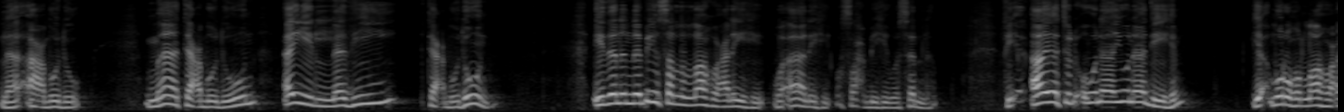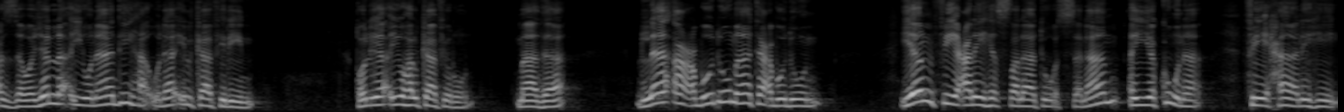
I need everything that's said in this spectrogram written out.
لا أعبد. ما تعبدون أي الذي تعبدون. إذا النبي صلى الله عليه وآله وصحبه وسلم في آية الأولى يناديهم يأمره الله عز وجل أن ينادي هؤلاء الكافرين. قل يا أيها الكافرون ماذا؟ لا أعبد ما تعبدون ينفي عليه الصلاة والسلام أن يكون في حاله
